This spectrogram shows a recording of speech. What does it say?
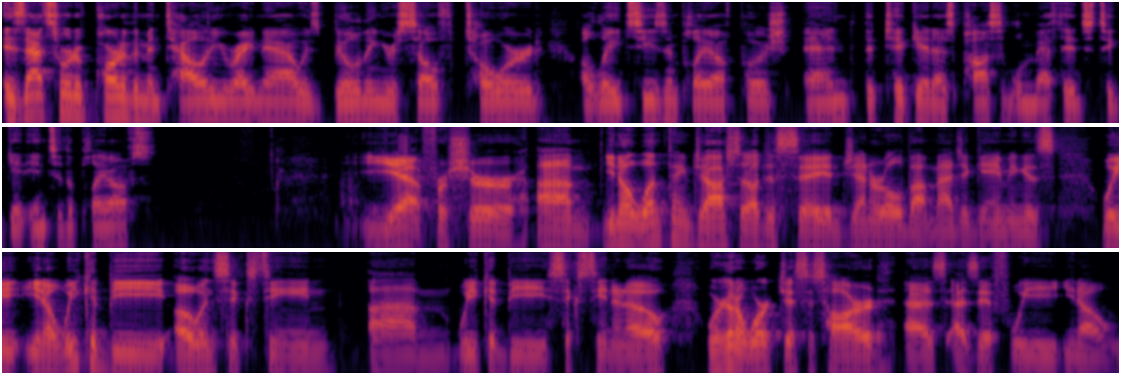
Is that sort of part of the mentality right now is building yourself toward a late season playoff push and the ticket as possible methods to get into the playoffs yeah, for sure. Um, you know, one thing, Josh, that I'll just say in general about Magic Gaming is we, you know, we could be 0 and 16. Um, we could be 16 and 0. We're going to work just as hard as as if we, you know,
